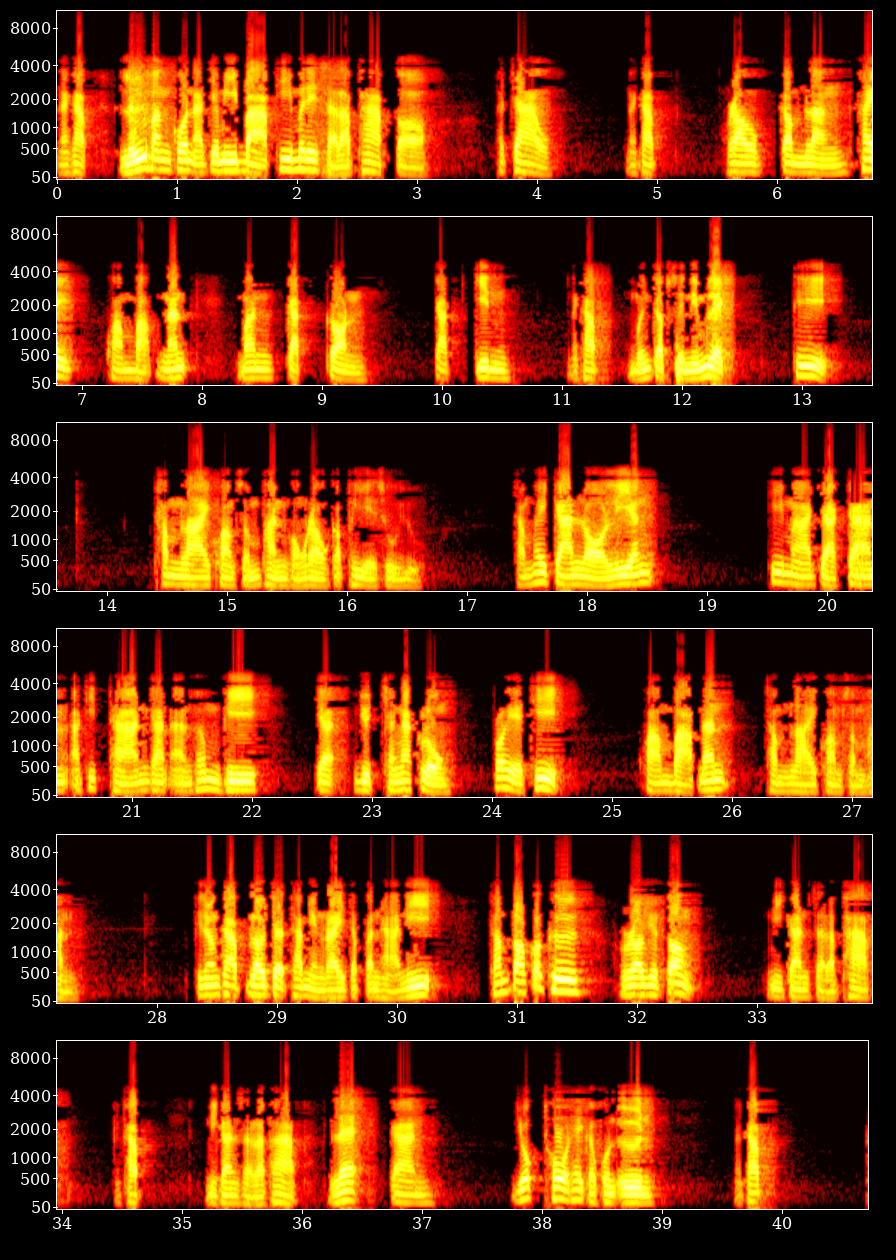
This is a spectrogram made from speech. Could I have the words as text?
นะครับ หรือบางคนอาจจะมีบาปที่ไม่ได้สารภาพต่อพระเจ้านะครับ เรากำลังให้ความบาปนั้น มันกัดกร่อน กัดกินนะครับ เหมือนกับสนิมเหล็กที่ทำลายความสัมพันธ์ของเรากับพระเยซูอยู่ทำให้การหล่อเลี้ยง ที่มาจากการอธิษฐานการอ่านพระคัมภีร์จะหยุดชะงักลง เพราะเหตุที่ความบาปนั้นทำลายความสัมพันธ์ พี่น้องครับเราจะทำอย่างไรกับปัญหานี้คำตอบก็คือเราจะต้องมีการสารภาพนะครับ มีการสารภาพและการยกโทษให้กับคนอื่นนะครับ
